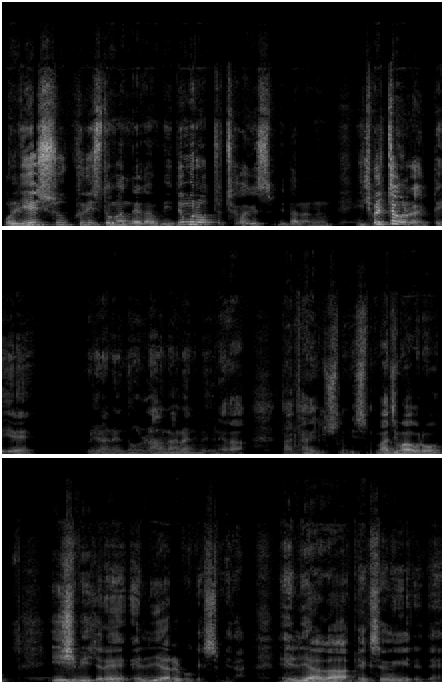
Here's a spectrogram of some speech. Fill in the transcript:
오늘 예수 그리스도만 내가 믿음으로 쫓아가겠습니다라는 이 결정을 할 때에 우리 안에 놀라운 하나님의 은혜가 나타낼 줄 믿습니다. 마지막으로 22절에 엘리야를 보겠습니다. 엘리야가 백성에게 이르되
